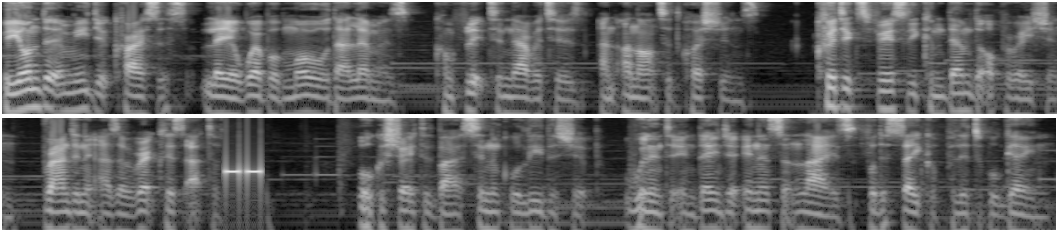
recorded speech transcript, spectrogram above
Beyond the immediate crisis lay a web of moral dilemmas, conflicting narratives, and unanswered questions. Critics fiercely condemned the operation, branding it as a reckless act of orchestrated by a cynical leadership willing to endanger innocent lives for the sake of political gain.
